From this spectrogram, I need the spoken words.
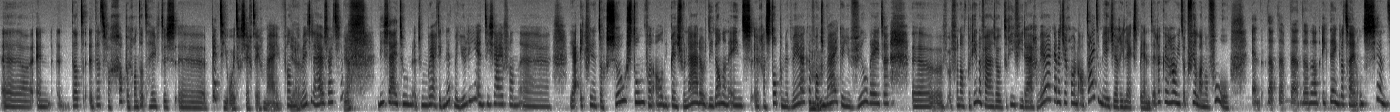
Eh, en dat, dat is wel grappig, want dat heeft dus eh Patty ooit gezegd tegen mij. Van, Ja. weet je, de huisarts? Ja? Die zei toen, toen werkte ik net bij jullie. En die zei van, eh, ja, ik vind het toch zo stom van al die pensionado's die dan ineens eh, gaan stoppen met werken. Mhm. Volgens mij kun je veel beter v- vanaf begin af aan zo drie, vier dagen werken. En dat je gewoon altijd een beetje relaxed bent. En dan kun- hou je het ook veel langer vol. En dat, dat, dat, dat, dat- ik denk dat zij een ontzettend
